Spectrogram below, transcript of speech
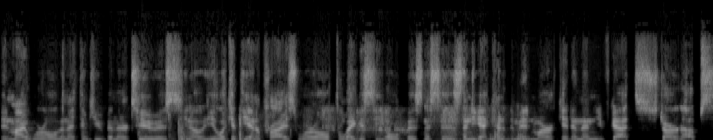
in my world and i think you've been there too is you know you look at the enterprise world the legacy old businesses then you got kind of the mid-market and then you've got startups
